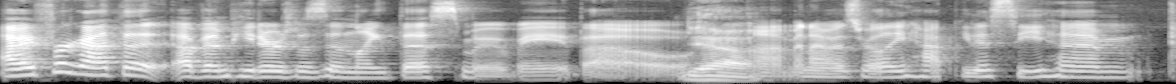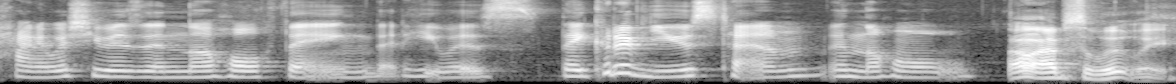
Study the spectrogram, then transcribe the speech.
I forgot that Evan Peters was in like this movie though. Yeah. Um, and I was really happy to see him. Kind of wish he was in the whole thing. That he was. They could have used him in the whole oh, absolutely.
